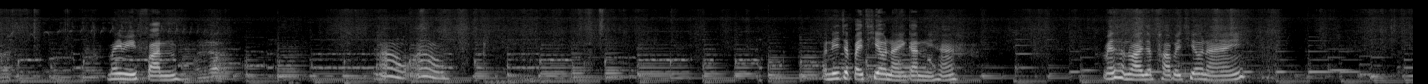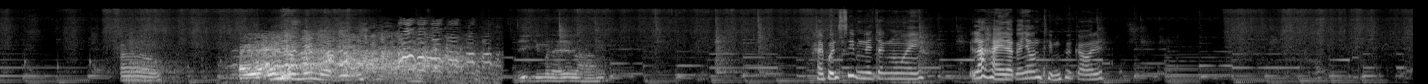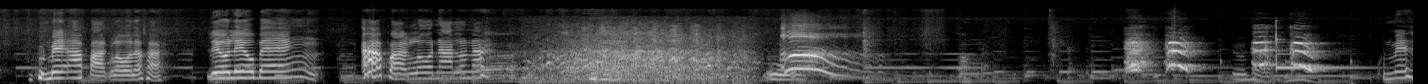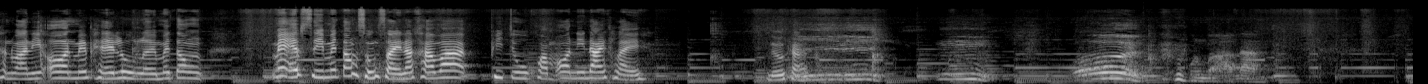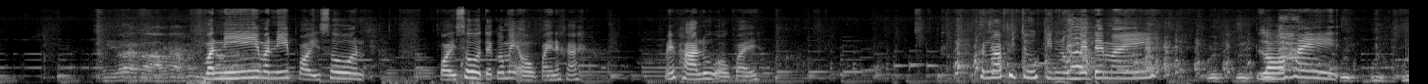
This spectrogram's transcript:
ไม่มีฟันมาเร็วอ้าวอ้าววันนี้จะไปเที่ยวไหนกันนี่ฮะ แม่ธันวาจะพาไปเที่ยวไหนอ้าวยังไม่หมดอีกดีกินมันไหนได้ล้างให้เพิ่นซิมในจักหน่วย เวลาใหายแล้วก็ย่นถิ่มคือเก่าเลย คุณแม่อ้าปากรอแล้วค่ะ เร็วเร็วแบงค์อ้าปากรอนานแล้วนะโอ้ดูค่ะคุณแม่ธันวานี้อ้อนไม่แพ้ลูกเลยไม่ต้องแม่เอฟซีไม่ต้องสงสัยนะคะว่าพี่จูความอ้อนนี้ได้ใครดูค่ะดีดีอืมเอ้ยคนบานนี่ว่าบาปนะไม่มี วันนี้วันนี้ปล่อยโซ่ ปล่อยโซ่แต่ก็ไม่ออกไปนะคะ ไม่พาลูกออกไปคุณว่าพี่จูกินนมเม็ดได้ไหมรอให้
